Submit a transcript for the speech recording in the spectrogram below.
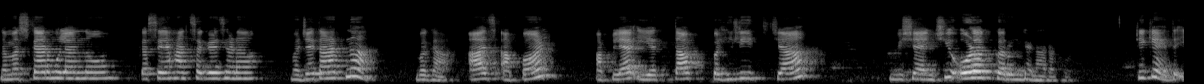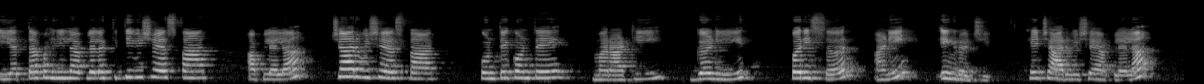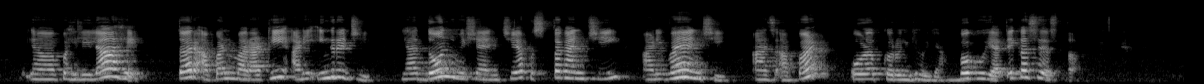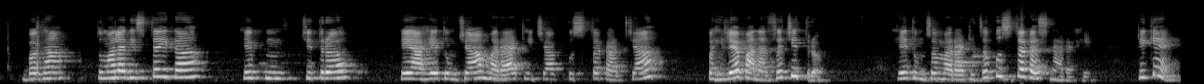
नमस्कार मुलांनो कसे आहात सगळेजण? मजेत आहात ना? बघा आज आपण आपल्या इयत्ता पहिलीच्या विषयांची ओळख करून घेणार आहोत. ठीक आहे? तर इयत्ता पहिलीला आपल्याला किती विषय असतात? आपल्याला चार विषय असतात. कोणते कोणते? मराठी गणित परिसर आणि इंग्रजी. हे चार विषय आपल्याला पहिलीला आहे तर आपण मराठी आणि इंग्रजी ह्या दोन विषयांच्या पुस्तकांची आणि वयांची आज आपण ओळख करून घेऊया. बघूया ते कसे असतं. बघा तुम्हाला दिसतंय का? हे चित्र हे आहे तुमच्या मराठीच्या पुस्तकाच्या पहिल्या पानाचं चित्र. हे तुमचं मराठीचं पुस्तक असणार आहे. ठीक आहे?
